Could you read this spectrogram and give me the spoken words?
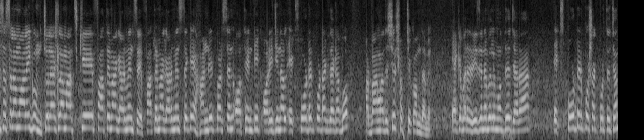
ফ্রেন্ডস আসসালামু আলাইকুম। চলে আসলাম আজকে ফাতেমা গার্মেন্টসে। ফাতেমা গার্মেন্টস থেকে hundred percent authentic original exported product দেখাবো আর বাংলাদেশের সবচেয়ে কম দামে। একেবারে রিজনেবলের মধ্যে যারা এক্সপোর্টের পোশাক পরতে চান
